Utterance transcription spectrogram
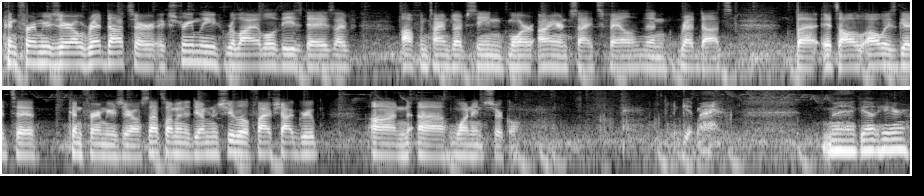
confirm your zero. Red dots are extremely reliable these days. I've oftentimes I've seen more iron sights fail than red dots, but it's all, always good to confirm your zero. So that's what I'm gonna do. I'm gonna shoot a little five shot group on a one inch circle. Get my mag out here.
